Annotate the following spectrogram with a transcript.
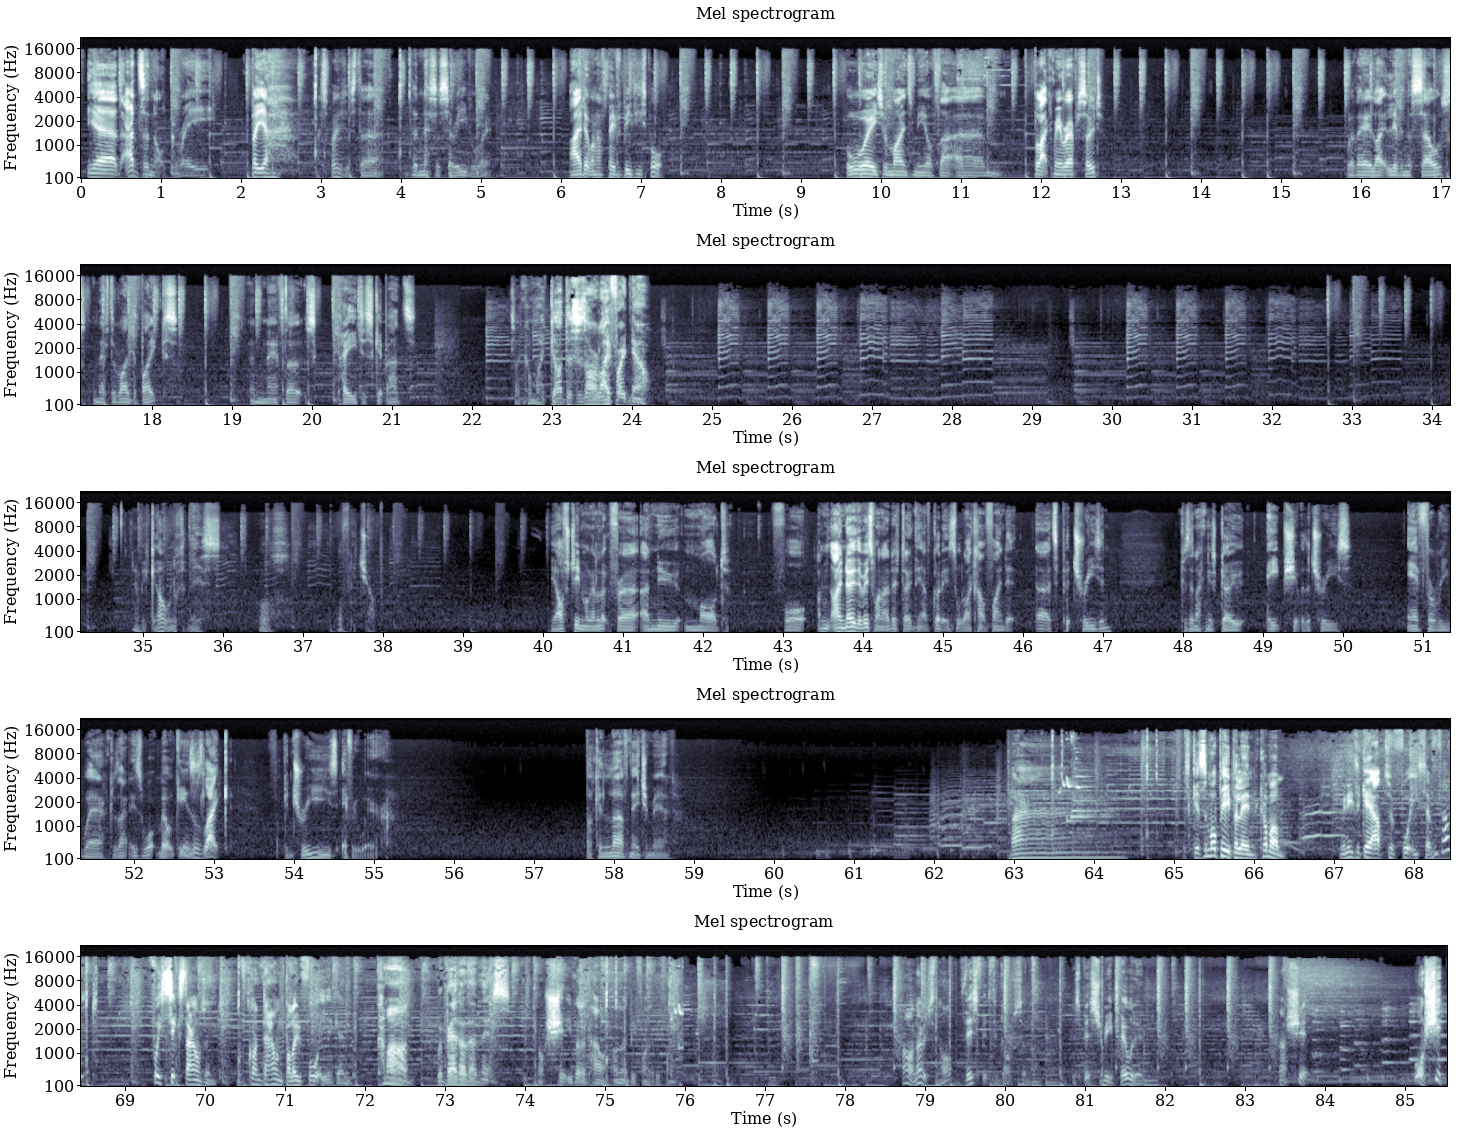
Yeah, the ads are not great, but yeah, I suppose it's the the necessary evil, right? I don't want to have to pay for BT Sport. Always reminds me of that um, Black Mirror episode where they like live in the cells and they have to ride the bikes and they have to pay to skip ads. It's like, oh my god, this is our life right now. Go, look at this. Oh, lovely job. Yeah, off stream I'm going to look for a, a new mod for... Um, I know there is one, I just don't think I've got it installed. I can't find it uh, to put trees in. Because then I can just go ape shit with the trees. Everywhere. Because that is what Milk is like. Fucking trees everywhere. Fucking love nature, man. Bye. Let's get some more people in. Come on. We need to get up to 47,000? 46,000. We've gone down below 40 again. Come on. We're better than this. Oh, shit. You've got the power. Oh, that'll be fine. That'll be fine. Oh, no, it's not. This bit's the golf center. This bit should be building. Oh, shit. Oh, shit.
